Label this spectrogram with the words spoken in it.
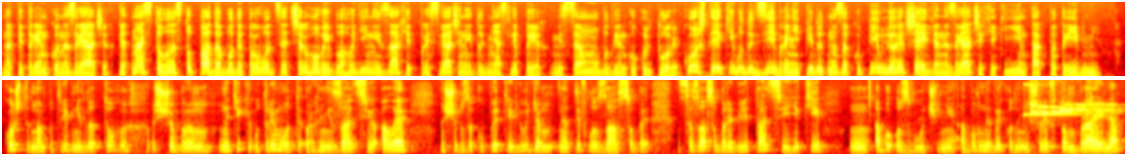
на підтримку незрячих. 15 листопада буде проводитися черговий благодійний захід, присвячений до Дня сліпих в місцевому будинку культури. Кошти, які будуть зібрані, підуть на закупівлю речей для незрячих, які їм так потрібні. Кошти нам потрібні для того, щоб ем, не тільки утримувати організацію, але щоб закупити людям е, тифлозасоби. Це засоби реабілітації, які або озвучені, або вони виконані шрифтом Брайля.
